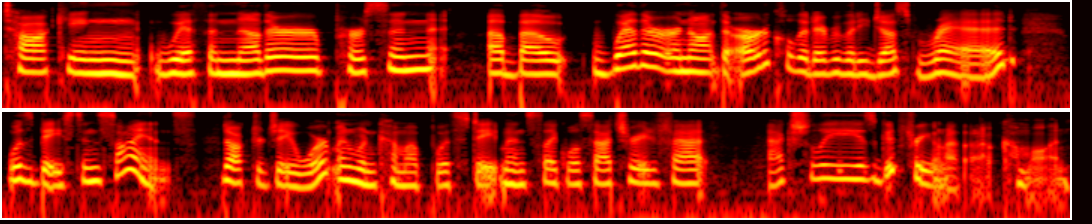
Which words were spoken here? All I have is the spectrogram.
talking with another person about whether or not the article that everybody just read was based in science. Dr. Jay Wortman would come up with statements like, well, saturated fat actually is good for you. And I thought, oh, come on.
